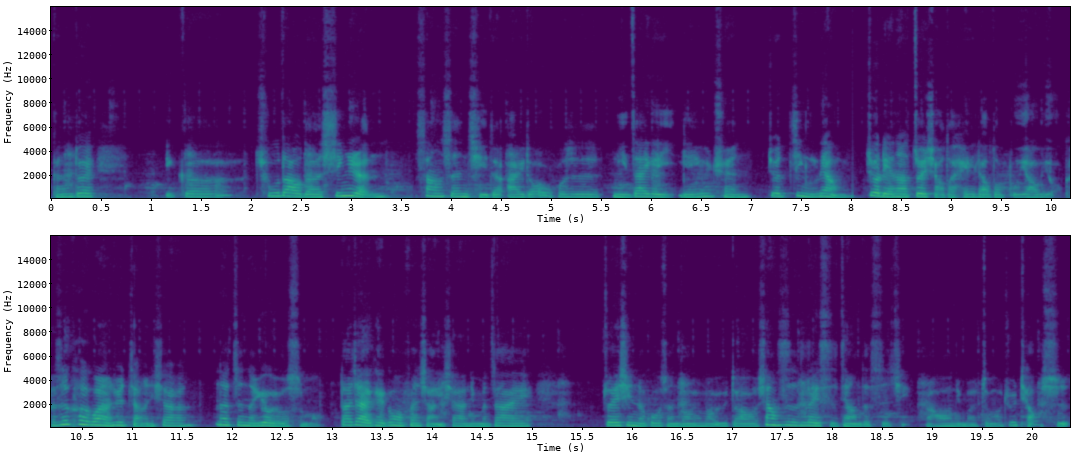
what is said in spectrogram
可能对一个出道的新人、上升期的 idol，或是你在一个演艺圈，就尽量就连那最小的黑料都不要有。可是客观的去讲一下，那真的又有什么？大家也可以跟我分享一下，你们在追星的过程中有没有遇到像是类似这样的事情，然后你们怎么去调试，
